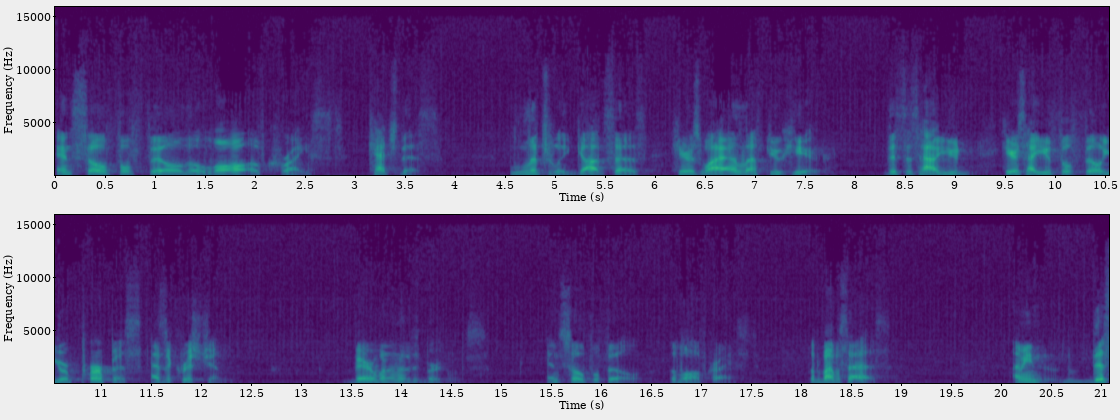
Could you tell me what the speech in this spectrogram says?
And so fulfill the law of Christ. Catch this. Literally, God says, "Here's why I left you here. This is how you Here's how you fulfill your purpose as a Christian bear one another's burdens. and so fulfill the law of Christ. That's what the Bible says. I mean, this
